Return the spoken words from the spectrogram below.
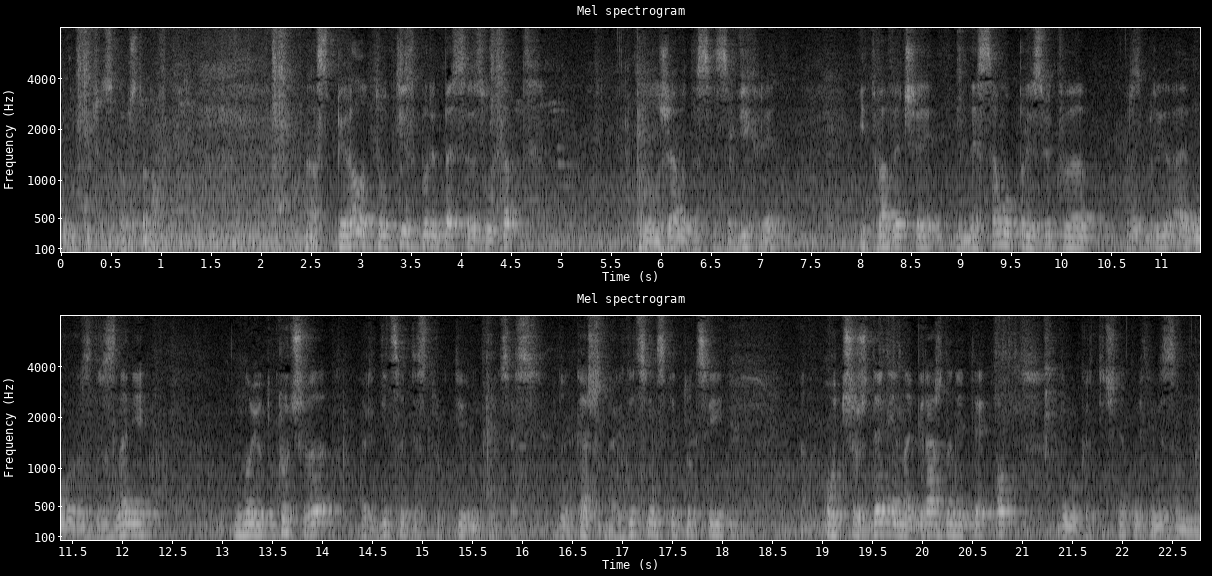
политическа обстановка. Спиралата от избори без резултат продължава да се завихре и това вече не само предизвиква разбираемо раздразнение, но и отключва редица деструктивни процеси. Блокаж на редица институции, отчуждение на гражданите от демократичният механизъм на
